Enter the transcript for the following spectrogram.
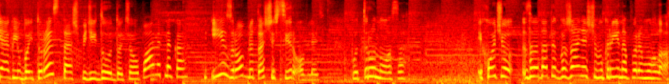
Я, як любий турист, теж підійду до цього пам'ятника і зроблю те, що всі роблять. Потру носа. І хочу згадати бажання, щоб Україна перемогла.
